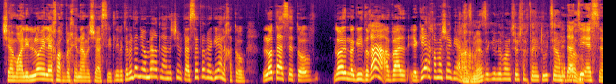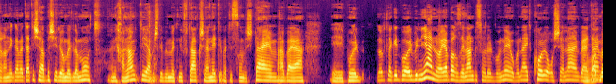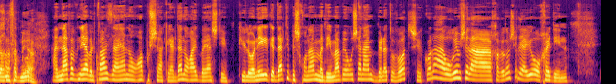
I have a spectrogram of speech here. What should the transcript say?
שאמרה לי לא ילך לך בחינם מה שעשית לי. ותמיד אני אומרת לאנשים תעשה טוב יגיע לך טוב. לא תעשה טוב לא נגיד רע אבל יגיע לך מה שיגיע לך. אז מאיזה גיל הבנת שיש לך את האינטואיציה העמוקה הזאת? לדעתי עשר. אני גם ידעתי שאבא שלי עומד למות. אני חלמתי אבא שלי באמת נפטר כשאני הייתי בת 22 אבא היה אה, פועל לא אוהבת להגיד פועל בניין, הוא היה ברזלן בסולל בונה, הוא בנה את כל ירושלים בידיים אחת. בענף הבנייה. ענף הבנייה, אבל פעם זה היה נורא בושה, כילדה נורא התביישתי. כאילו, אני גדלתי בשכונה מדהימה בירושלים, בין הטובות, שכל ההורים של החברים שלי היו עורכי דין.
